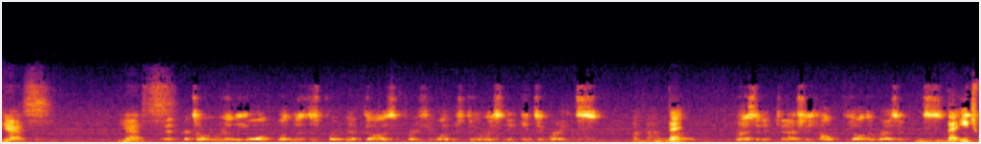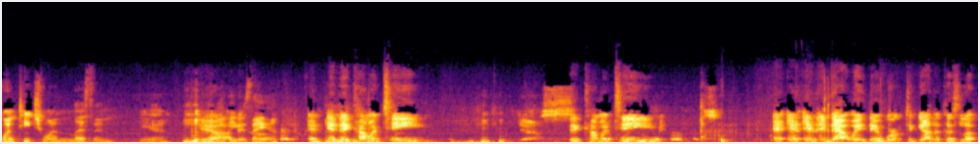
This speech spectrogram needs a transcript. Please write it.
Yes. Yes. And, and so really, all what this program does, and very few others do, is it integrates. Uh-huh. That resident can actually help the other residents. that each one teach one lesson. Yeah. Yeah, he was saying. And and they come a team. Yes. They come a team. And, and, and, and that way they work together because look,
